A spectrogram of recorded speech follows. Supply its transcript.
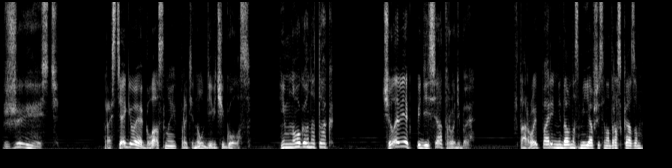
Жесть. Растягивая гласный, протянул девичий голос. И много она так? Человек пятьдесят вроде бы. Второй парень, недавно смеявшийся над рассказом,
